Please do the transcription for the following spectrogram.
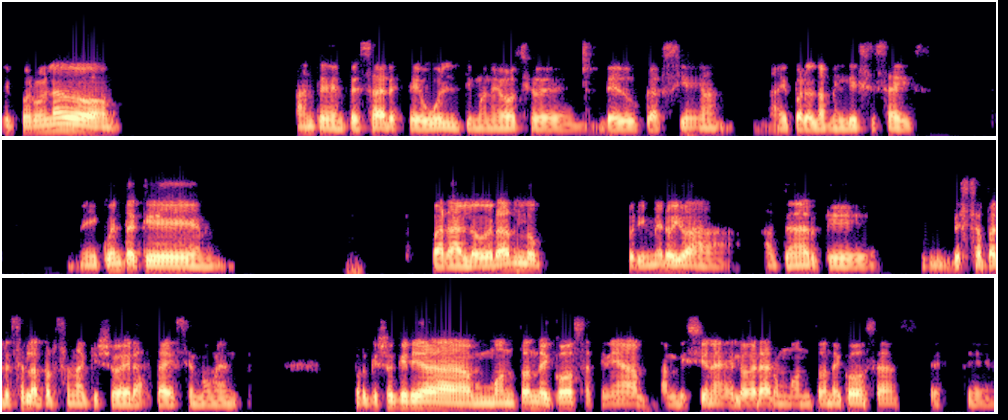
Sí, por un lado, antes de empezar este último negocio de, educación, ahí por el 2016, me di cuenta que para lograrlo primero iba a tener que desaparecer la persona que yo era hasta ese momento. Porque yo quería un montón de cosas, tenía ambiciones de lograr un montón de cosas este,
